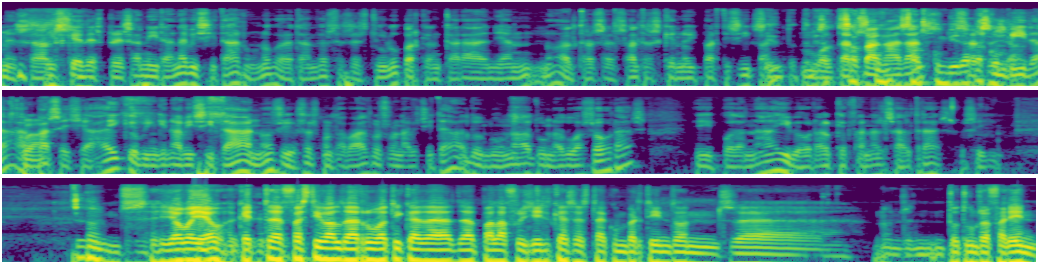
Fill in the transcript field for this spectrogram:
més els que després aniran a visitar-ho, no? però també ostres, és xulo perquè encara hi ha no? altres, els altres que no hi participen, sí, moltes se'ls, vegades se'ls convida, se convida a passejar i que vinguin a visitar, no? si ostres, moltes vegades pues, van a visitar d'una a dues hores i poden anar i veure el que fan els altres, o sigui, doncs ja ho veieu, aquest festival de robòtica de, de Palafrugell que s'està convertint doncs, eh, doncs, tot un referent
